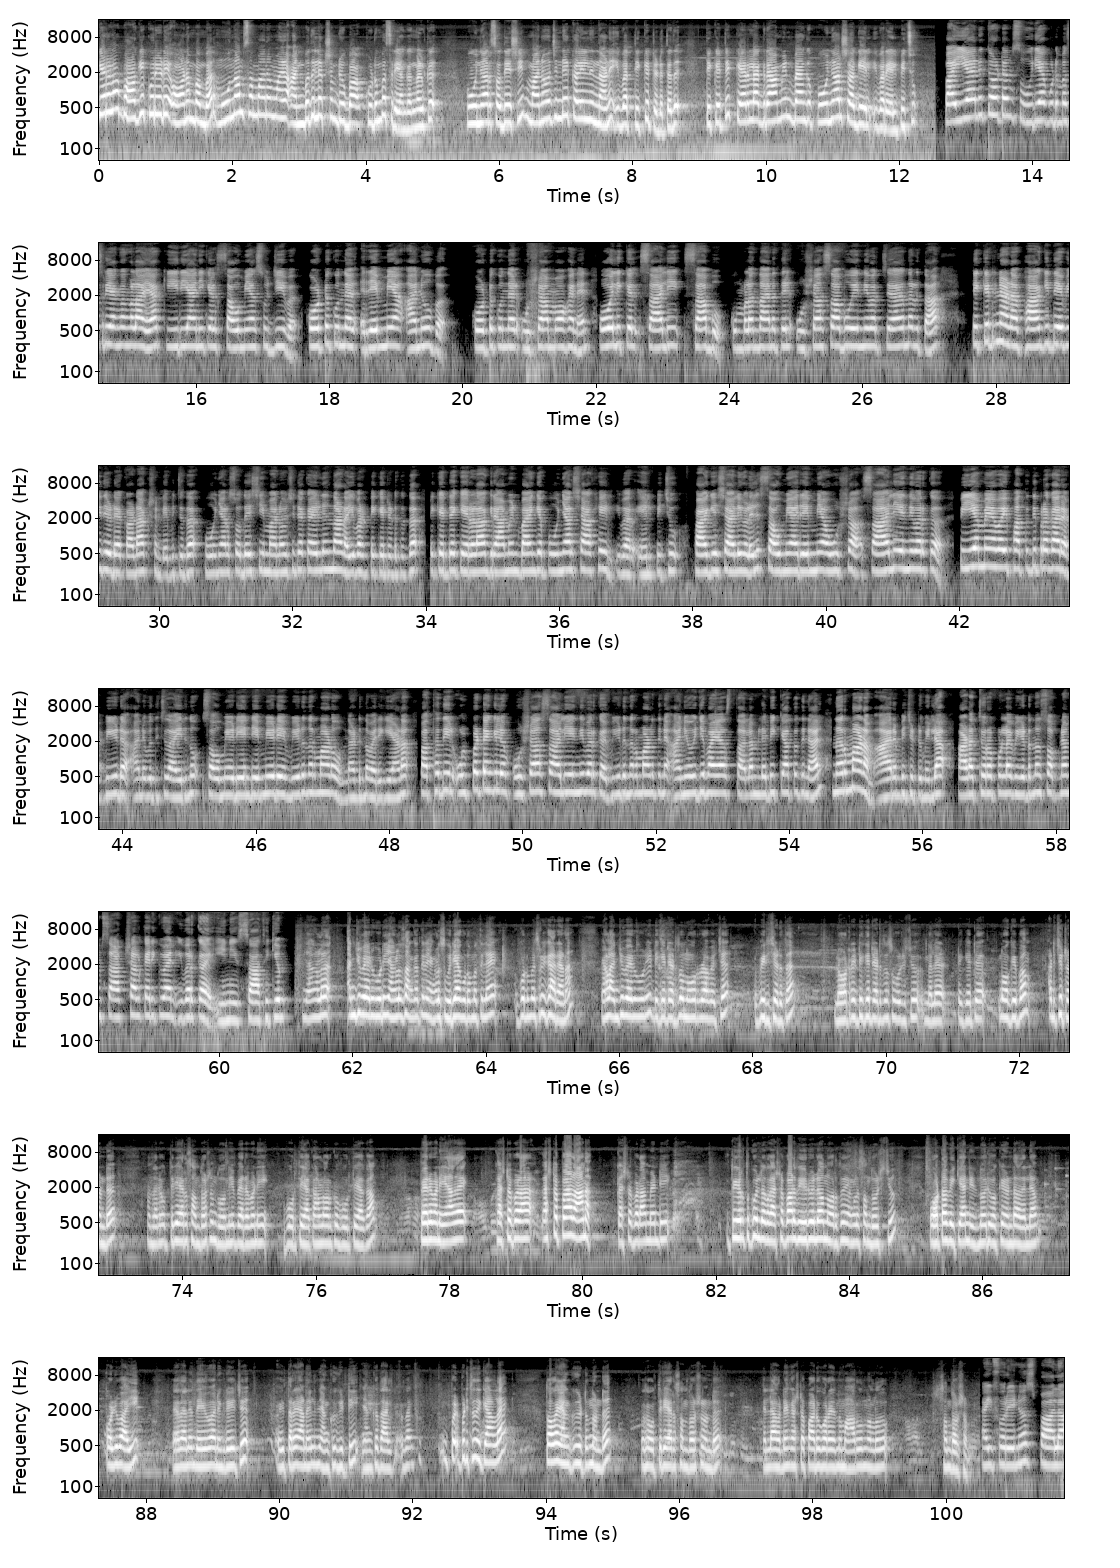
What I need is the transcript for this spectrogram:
Kerala ഭാഗ്യക്കുറിയുടെ Onam bumper മൂന്നാം സമ്മാനമായ അൻപത് ലക്ഷം രൂപ കുടുംബശ്രീ അംഗങ്ങൾക്ക് പൂഞ്ഞാർ സ്വദേശി മനോജിന്റെ കളിയിൽ നിന്നാണ് ഇവർ ടിക്കറ്റ് എടുത്തത്. ടിക്കറ്റ് കേരള ഗ്രാമീൺ ബാങ്ക് പൂഞ്ഞാർ ശാഖയിൽ ഇവർ ഏൽപ്പിച്ചു. പയ്യാനത്തോട്ടം സൂര്യ കുടുംബശ്രീ അംഗങ്ങളായ കീരിയാനിക്കൽ സൗമ്യ സുജീവ് കോട്ടുകുന്നൽ രമ്യ അനൂപ് കോട്ടുകുന്നൽ ഉഷ മോഹനൻ ഓലിക്കൽ സാലി സാബു കുമ്പളന്താനത്തിൽ ഉഷ സാബു എന്നിവർ ചേർന്നെടുത്ത ടിക്കറ്റിനാണ് ഭാഗ്യദേവിതയുടെ കടാക്ഷൻ ലഭിച്ചത്. പൂഞ്ഞാർ സ്വദേശി മനോജിന്റെ കയ്യിൽ നിന്നാണ് ഇവർ ടിക്കറ്റ് എടുത്തത്. ടിക്കറ്റ് കേരള ഗ്രാമീൺ ബാങ്ക് പൂഞ്ഞാർ ശാഖയിൽ ഇവർ ഏൽപ്പിച്ചു. ഭാഗ്യശാലികളിൽ സൗമ്യ രമ്യ ഉഷ സാലി എന്നിവർക്ക് പി എം എ വൈ പദ്ധതി പ്രകാരം വീട് അനുവദിച്ചതായിരുന്നു. സൗമ്യയുടെയും രമ്യയുടെയും വീട് നിർമ്മാണവും നടന്നു വരികയാണ്. പദ്ധതിയിൽ ഉൾപ്പെട്ടെങ്കിലും ഉഷ സാലി എന്നിവർക്ക് വീട് നിർമ്മാണത്തിന് അനുയോജ്യമായ സ്ഥലം ലഭിക്കാത്തതിനാൽ നിർമ്മാണം ആരംഭിച്ചിട്ടുമില്ല. അടച്ചുറപ്പുള്ള വീടെന്ന സ്വപ്നം സാക്ഷാത്കരിക്കുവാൻ ഇവർക്ക് ഇനി സാധിക്കും. ഞങ്ങൾ അഞ്ച് പേര് കൂടി ഞങ്ങൾ സംഘത്തിൽ ഞങ്ങൾ സൂര്യ കുടുംബത്തിലെ കുടുംബശ്രീക്കാരാണ്. ഞങ്ങൾ അഞ്ച് പേര് കൂടി ടിക്കറ്റ് എടുത്ത് നൂറ് രൂപ വെച്ച് പിരിച്ചെടുത്ത് ലോട്ടറി ടിക്കറ്റ് എടുത്ത് സൂക്ഷിച്ചു. ഇന്നലെ ടിക്കറ്റ് നോക്കിയപ്പം അടിച്ചിട്ടുണ്ട്. അന്നേരം ഒത്തിരിയേറെ സന്തോഷം തോന്നി. പെരവണി പൂർത്തിയാക്കാനുള്ളവർക്ക് പൂർത്തിയാക്കാം. പെരവണി അതെ കഷ്ടപ്പെടാ കഷ്ടപ്പാടാണ്. കഷ്ടപ്പെടാൻ വേണ്ടി തീർത്തുമില്ല കഷ്ടപ്പാട് തീരുമല്ലോ എന്ന് ഓർത്ത് ഞങ്ങൾ സന്തോഷിച്ചു. ഓട്ടോ വിൽക്കാൻ ഇരുന്നവരും ഒക്കെ ഉണ്ട്. അതെല്ലാം ഒഴിവായി. ഏതായാലും ദൈവം അനുഗ്രഹിച്ച് ഇത്രയാണേലും ഞങ്ങൾക്ക് കിട്ടി. ഞങ്ങൾക്ക് താൽ പിടിച്ചു നിൽക്കാനുള്ള തുക ഞങ്ങൾക്ക് കിട്ടുന്നുണ്ട്. ഒത്തിരിയേറെ സന്തോഷമുണ്ട്. എല്ലാവരുടെയും കഷ്ടപ്പാട് കുറേ ഒന്ന് മാറും എന്നുള്ളത് സന്തോഷം. ഐഫോറിയ ന്യൂസ് പാല.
